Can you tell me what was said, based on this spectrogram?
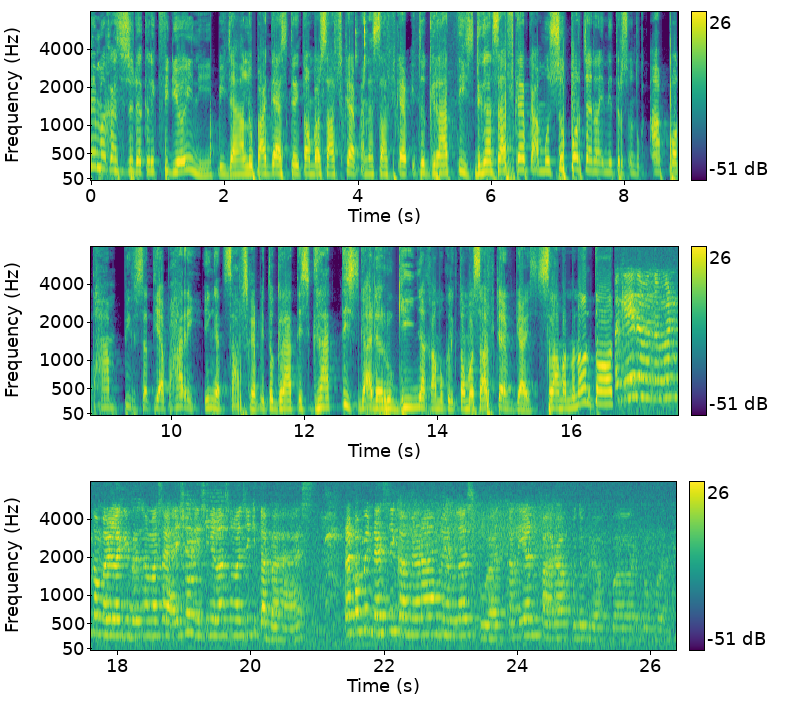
Terima kasih sudah klik video ini. Tapi jangan lupa guys, klik tombol subscribe karena subscribe itu gratis. Dengan subscribe kamu support channel ini terus untuk upload hampir setiap hari. Ingat, subscribe itu gratis, gratis. Gak ada ruginya kamu klik tombol subscribe guys. Selamat menonton. Oke teman-teman, kembali lagi bersama saya Aisyah. Di sini langsung aja kita bahas rekomendasi kamera mirrorless buat kalian para fotografer pemula.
